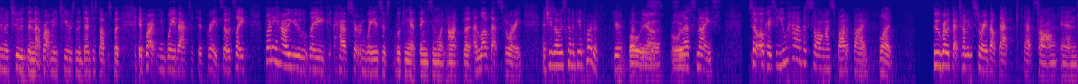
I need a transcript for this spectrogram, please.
in a tooth, and that brought me to tears in the dentist office. But it brought me way back to fifth grade. So it's like funny how you like have certain ways of looking at things and whatnot. But I love that story, and she's always going to be a part of your. Oh, of this. yeah. So that's nice. So okay, so you have a song on Spotify, Flood. Who wrote that? Tell me the story about that that song and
